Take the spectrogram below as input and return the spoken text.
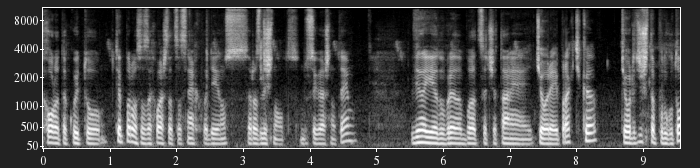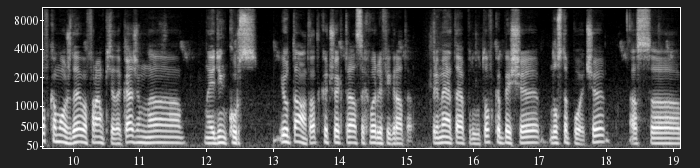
хората, които те първо се захващат с някаква дейност, различна от досегашната им. Винаги е добре да бъдат съчетани теория и практика. Теоретичната подготовка може да е в рамките, да кажем, на, на един курс. И оттам нататък човек трябва да се хвърли в играта. При мен тази подготовка беше доста повече. Аз а,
